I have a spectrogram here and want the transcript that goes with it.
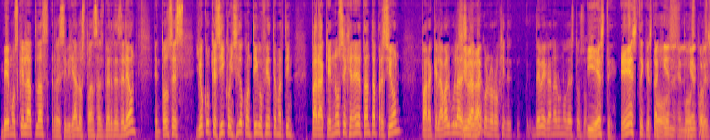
vemos que el Atlas recibirá los Panzas Verdes de León. Entonces, yo creo que sí, coincido contigo, fíjate Martín, para que no se genere tanta presión, para que la válvula de Sí, escape ¿verdad? con los rojinegros debe ganar uno de estos dos. Y este, este que está aquí en el pos- miércoles,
